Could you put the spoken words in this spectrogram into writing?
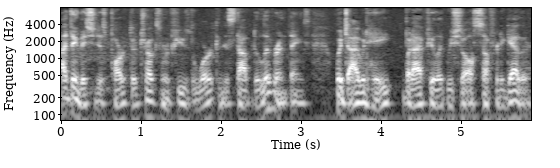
I think they should just park their trucks and refuse to work and just stop delivering things, which I would hate, but I feel like we should all suffer together.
